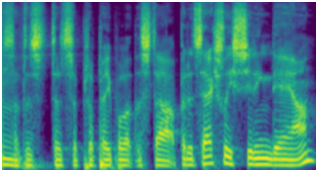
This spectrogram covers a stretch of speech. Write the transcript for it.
so to, to, to people at the start, but it's actually sitting down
